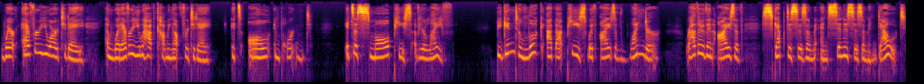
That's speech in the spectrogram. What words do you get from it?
Wherever you are today and whatever you have coming up for today, it's all important. It's a small piece of your life. Begin to look at that piece with eyes of wonder rather than eyes of skepticism and cynicism and doubt.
